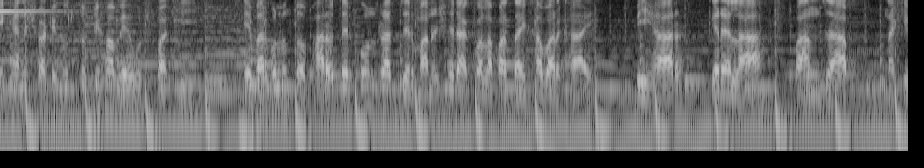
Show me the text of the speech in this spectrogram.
এখানে সঠিক উত্তরটি হবে উট পাখি। এবার বলুন তো, ভারতের কোন রাজ্যের মানুষেরা কলা পাতায় খাবার খায়? বিহার, কেরালা, পাঞ্জাব নাকি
